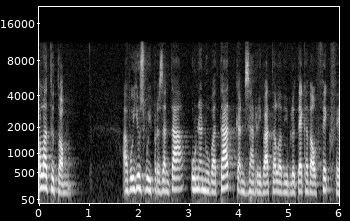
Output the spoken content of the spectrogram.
Hola a tothom. Avui us vull presentar una novetat que ens ha arribat a la Biblioteca del CECFE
